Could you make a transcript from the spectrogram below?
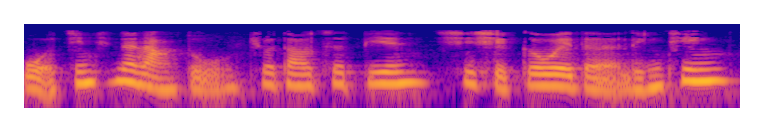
我今天的朗读就到这边，谢谢各位的聆听。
